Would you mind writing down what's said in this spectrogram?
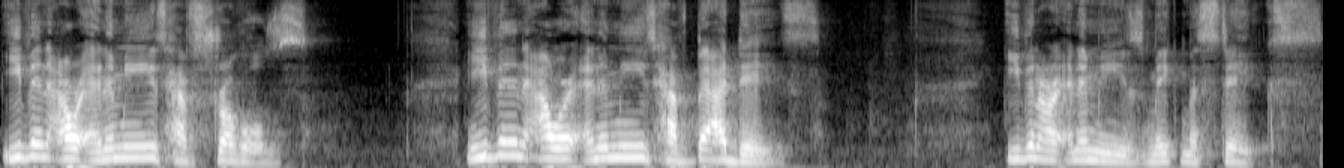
Even our enemies have struggles. Even our enemies have bad days. Even our enemies make mistakes.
